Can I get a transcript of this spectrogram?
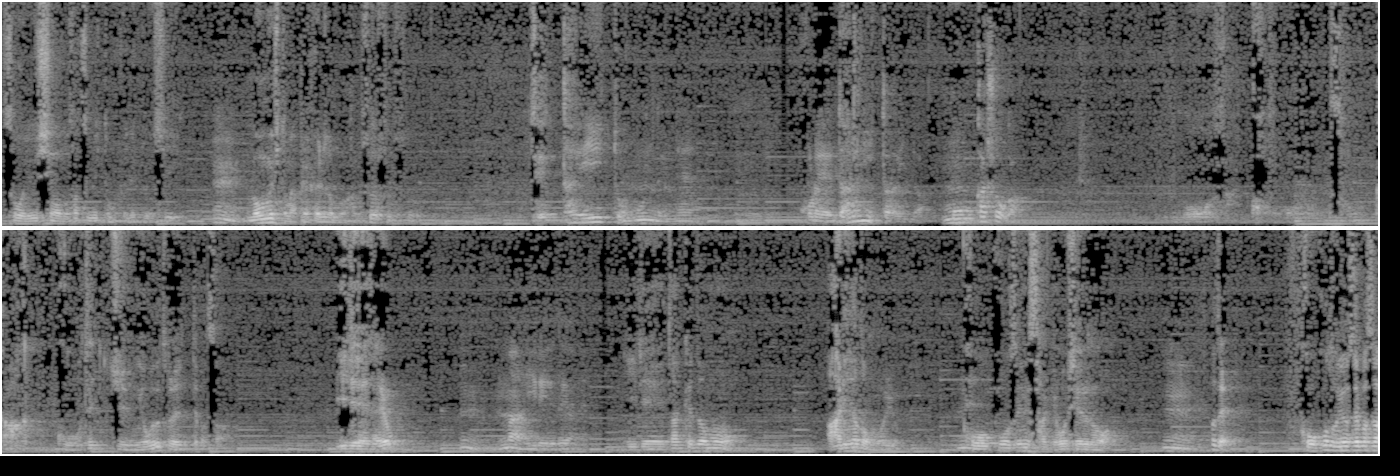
そういう仕事さつぐ人も増えてくるしうん。飲む人もやっぱり増えると思うそうそうそう。絶対いいと思うんだよね。これ誰に言ったらいいんだ？文科省がもうさこうそう学校で授業で取れるってばさ異例だよ。うん。まあ異例だよね。異例だけどもありだと思うよ、ね。高校生に酒を教えるのは。うん。だって高校卒業すればさ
